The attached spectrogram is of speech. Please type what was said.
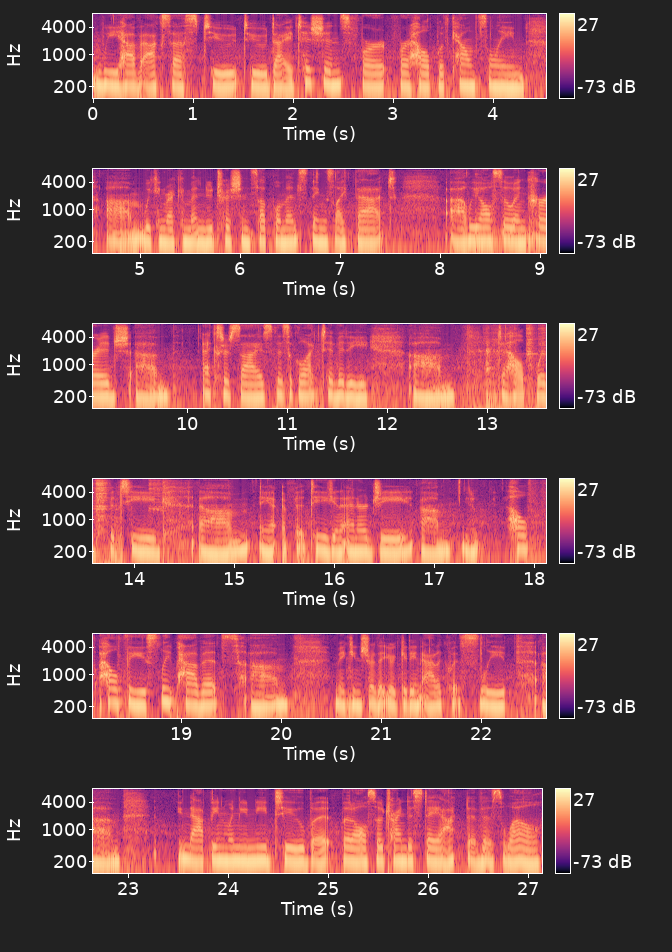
we have access to, to dietitians for, for help with counseling. Um, we can recommend nutrition supplements, things like that. Uh, we also encourage um, exercise, physical activity um, to help with fatigue, um, and fatigue and energy. Um, you know, health, healthy sleep habits, um, making sure that you're getting adequate sleep. Um, napping when you need to, but but also trying to stay active as well.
